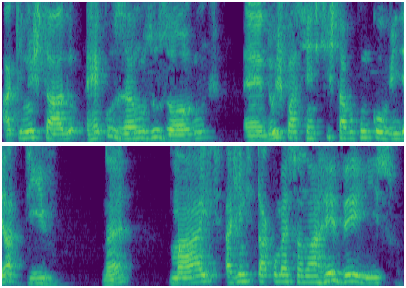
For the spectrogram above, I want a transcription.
aqui no estado, recusamos os órgãos é, dos pacientes que estavam com Covid ativo, né? Mas a gente está começando a rever isso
